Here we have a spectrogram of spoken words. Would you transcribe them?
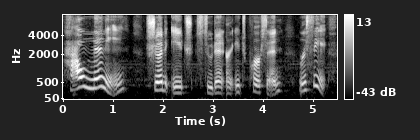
How many should each student or each person receive?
